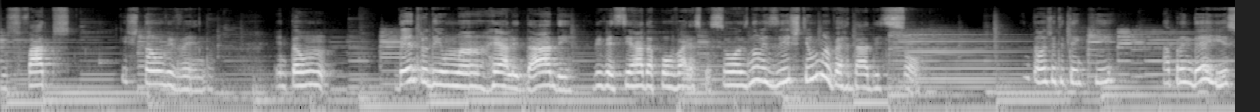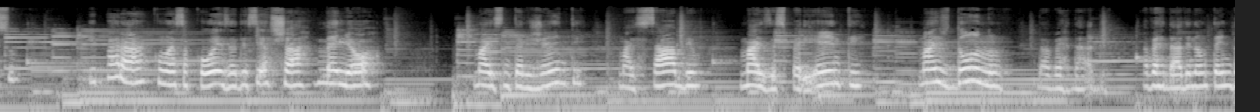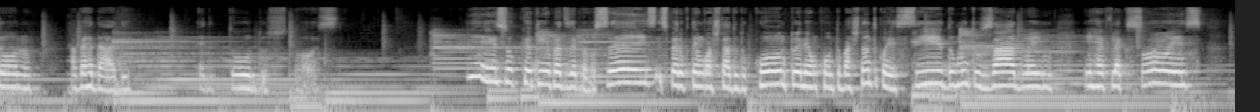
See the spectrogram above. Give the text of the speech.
dos fatos que estão vivendo. Então, dentro de uma realidade vivenciada por várias pessoas, não existe uma verdade só. Então a gente tem que aprender isso e parar com essa coisa de se achar melhor, mais inteligente, mais sábio, mais experiente, mais dono da verdade. A verdade não tem dono, a verdade de todos nós. E é isso que eu tinha para dizer para vocês. Espero que tenham gostado do conto. Ele é um conto bastante conhecido, muito usado em, em reflexões,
